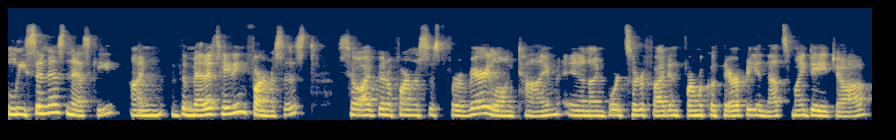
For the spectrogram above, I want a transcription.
Lisa Nesneski. I'm the meditating pharmacist. So I've been a pharmacist for a very long time and I'm board certified in pharmacotherapy, and that's my day job.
